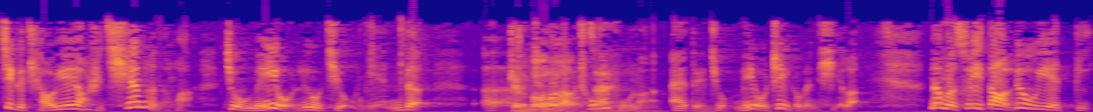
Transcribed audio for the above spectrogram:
这个条约要是签了的话，就没有六九年的呃珍宝岛岛冲突了，哎，对，就没有这个问题了。那么，所以到六月底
